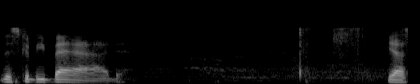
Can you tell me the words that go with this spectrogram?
this could be bad. Yes.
